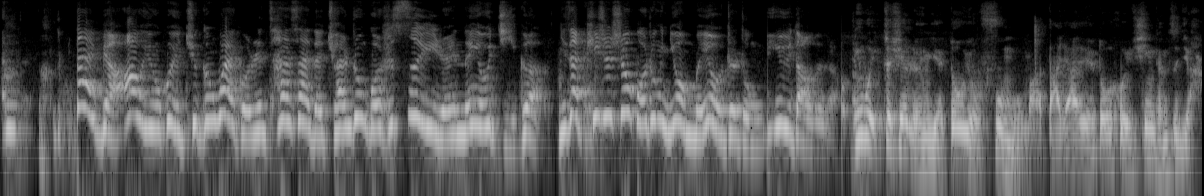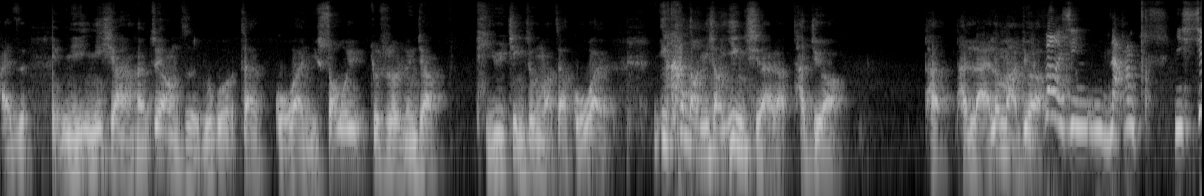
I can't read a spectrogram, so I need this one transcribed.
代表奥运会去跟外国人参赛的全中国十四亿人，能有几个？你在平时生活中，你有没有这种遇到的呢？因为这些人也都有父母嘛，大家也都会心疼自己孩子。你你想想看，这样子如果在国外，你稍微就是说人家体育竞争嘛，在国外一看到你想硬起来了，他就要他他来了嘛，就要放心，哪你瞎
